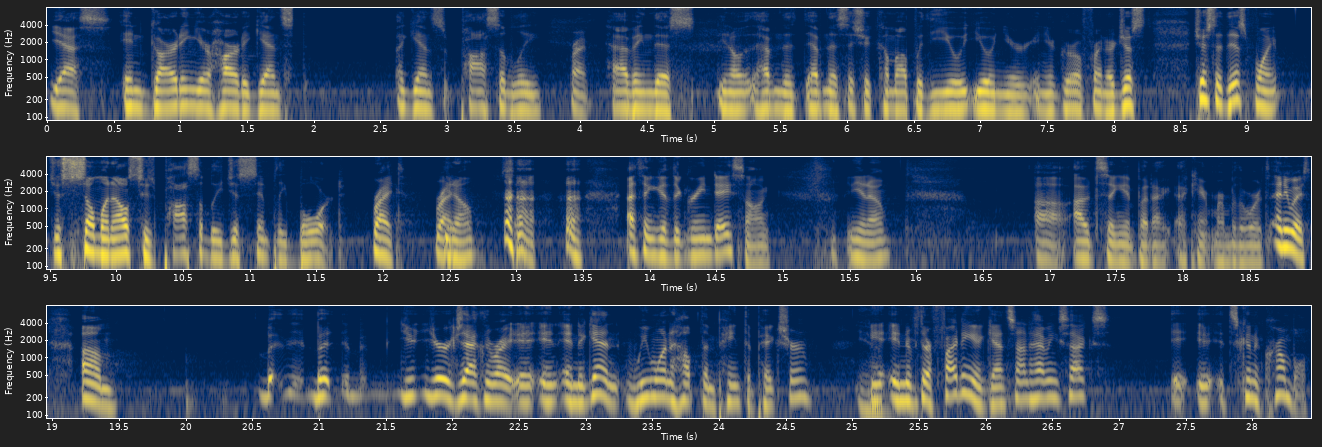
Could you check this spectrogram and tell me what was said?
yes. in guarding your heart against against possibly Right. having this you know having the, having this issue come up with you you and your and your girlfriend or just just at this point just someone else who's possibly just simply bored Right. Right. you know I think of the Green Day song, you know. Uh, I would sing it, but I, I can't remember the words. Anyways, um, but, but, but you- you're exactly right. And, and again, we want to help them paint the picture. Yeah. And if they're fighting against not having sex, it, it- it's going to crumble.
